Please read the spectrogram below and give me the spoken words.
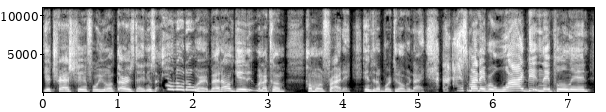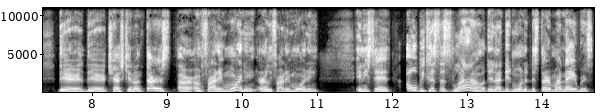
your trash can for you on Thursday. And he's like, oh no, don't worry about it. I'll get it when I come home on Friday. Ended up working overnight. I asked my neighbor why didn't they pull in their their trash can on Thursday or on Friday morning, early Friday morning. And he said, Oh, because it's loud and I didn't want to disturb my neighbors.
